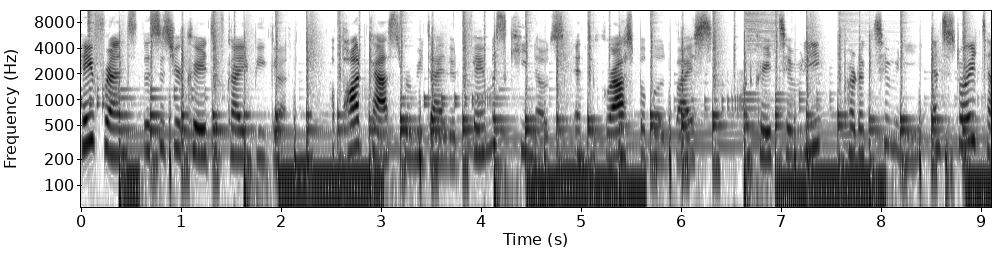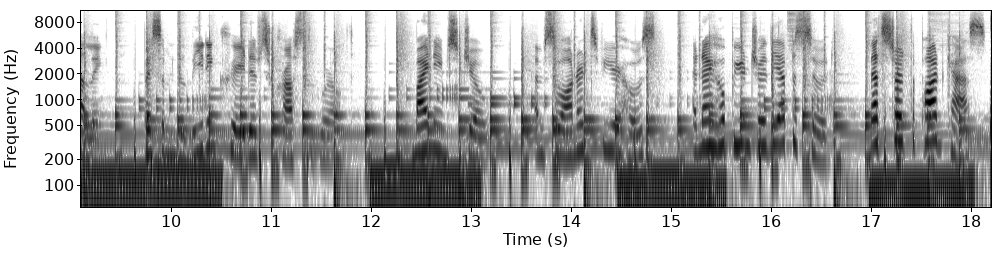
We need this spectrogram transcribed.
Hey friends, this is your Creative Kaibigan, a podcast where we dilute famous keynotes into graspable advice on creativity, productivity, and storytelling by some of the leading creatives across the world. My name's Joe. I'm so honored to be your host, and I hope you enjoy the episode. Let's start the podcast.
